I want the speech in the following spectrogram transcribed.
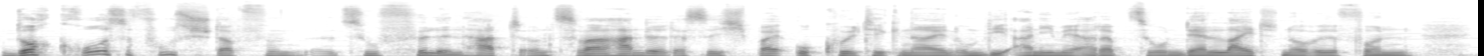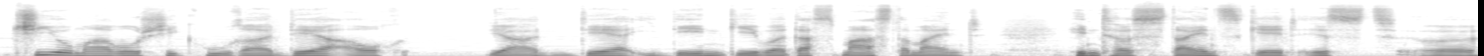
doch große Fußstapfen äh, zu füllen hat. Und zwar handelt es sich bei Occultic 9 um die Anime-Adaption der Light Novel von Chiyomaru Shikura, der auch ja der Ideengeber, das Mastermind hinter Steins Gate ist. Äh,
